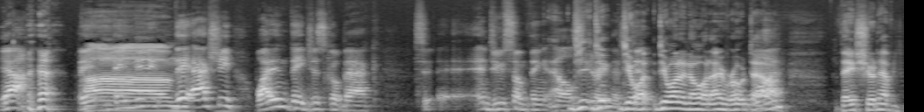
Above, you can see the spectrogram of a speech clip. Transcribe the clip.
Yeah. They, they, Um, needed, they actually. Why didn't they just go back to and do something else? Do, do, during do this? you want, do you want to know what I wrote down? They should have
